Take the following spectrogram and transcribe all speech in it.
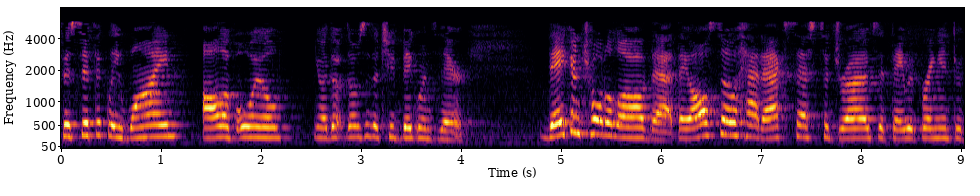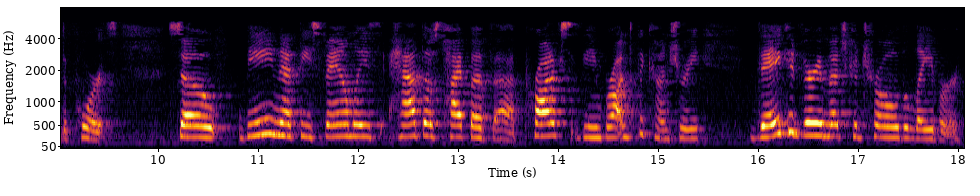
specifically wine, olive oil. You know, th- those are the two big ones there. They controlled a lot of that. They also had access to drugs that they would bring in through the ports. So, being that these families had those type of uh, products being brought into the country, they could very much control the labor.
